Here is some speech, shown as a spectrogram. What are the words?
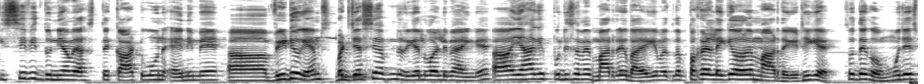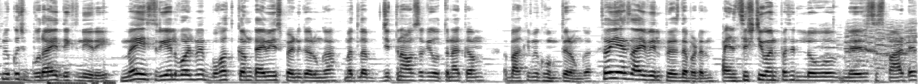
किसी भी दुनिया में सकते cartoon anime video games but जैसे अपने रियल वर्ल्ड में आएँगे यहाँ की पुलिस हमें मारने भागेगी मतलब पकड़ लेगी और हमें मार देगी, ठीक है? तो देखो, मुझे इसमें कुछ बुराई दिख नहीं रही। मैं इस रियल वर्ल्ड में बहुत कम टाइम ही स्पेंड करूँगा मतलब जितना हो सके उतना कम, बाकी मैं घूमते रहूँगा। तो yes I will press the button and sixty one percent लोग मेरे से स्मार्ट है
